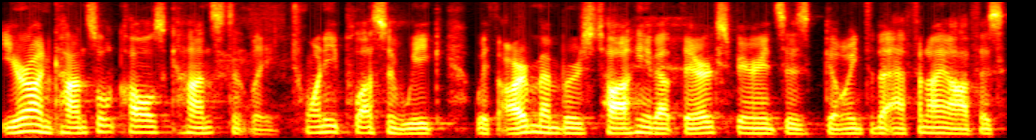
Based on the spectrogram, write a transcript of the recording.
You're on consult calls constantly, 20 plus a week with our members talking about their experiences going to the F&I office.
